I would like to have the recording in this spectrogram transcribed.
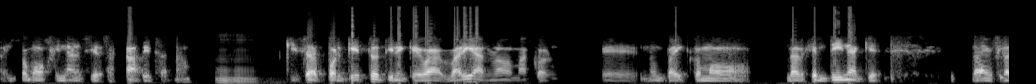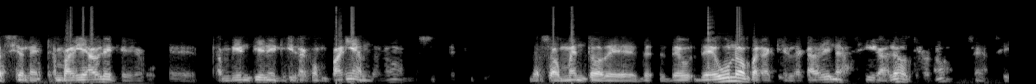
en cómo financia esas cápitas, ¿no? Quizás porque esto tiene que variar, ¿no? Más con eh, en un país como la Argentina que la inflación es tan variable que eh, también tiene que ir acompañando, ¿no? los aumentos de, de, uno para que la cadena siga al otro, ¿no? O sea, si,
